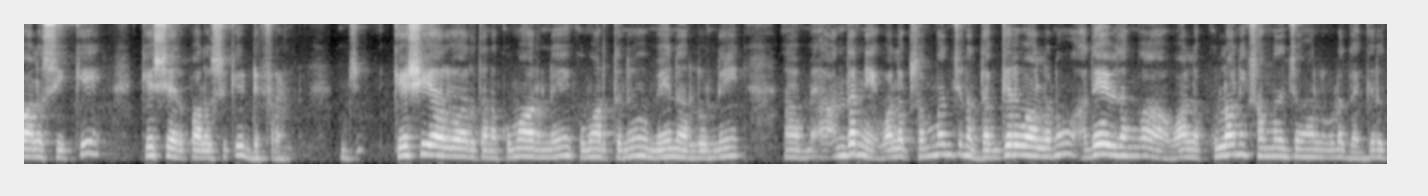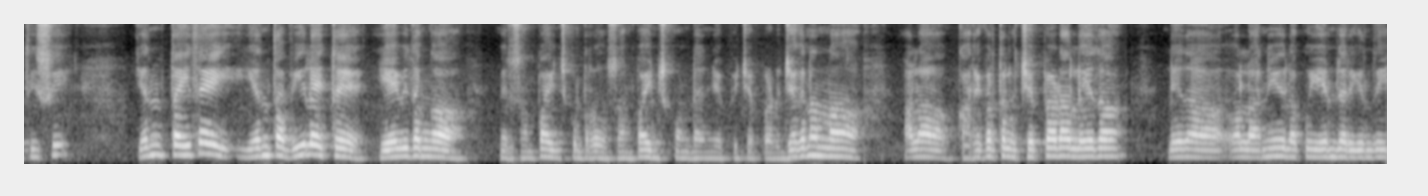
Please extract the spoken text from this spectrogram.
పాలసీకి కేసీఆర్ పాలసీకి డిఫరెంట్. కేసీఆర్ గారు తన కుమారుని కుమార్తెను మేనల్లుని అందరినీ వాళ్ళకు సంబంధించిన దగ్గర వాళ్ళను అదేవిధంగా వాళ్ళ కులానికి సంబంధించిన వాళ్ళని కూడా దగ్గర తీసి ఎంత అయితే ఎంత వీలైతే ఏ విధంగా మీరు సంపాదించుకుంటారో సంపాదించుకోండి అని చెప్పి చెప్పాడు. జగనన్న అలా కార్యకర్తలకు చెప్పాడా లేదా? లేదా వాళ్ళ అనియులకు ఏం జరిగింది?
